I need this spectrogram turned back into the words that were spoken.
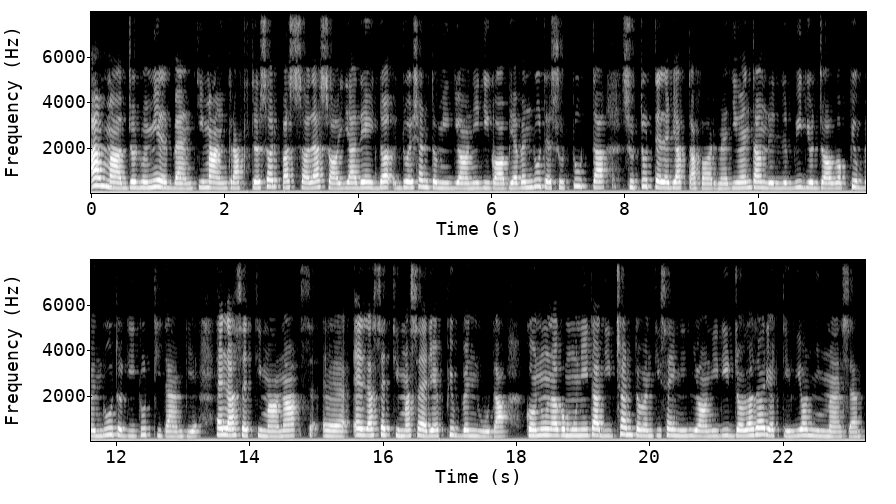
A maggio 2020 Minecraft sorpassò la soglia dei 200 milioni di copie vendute su, tutta, su, tutte le piattaforme, diventando il videogioco più venduto di tutti i tempi e la, eh, e la settima serie più venduta, con una comunità di 126 milioni di giocatori attivi ogni mese.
